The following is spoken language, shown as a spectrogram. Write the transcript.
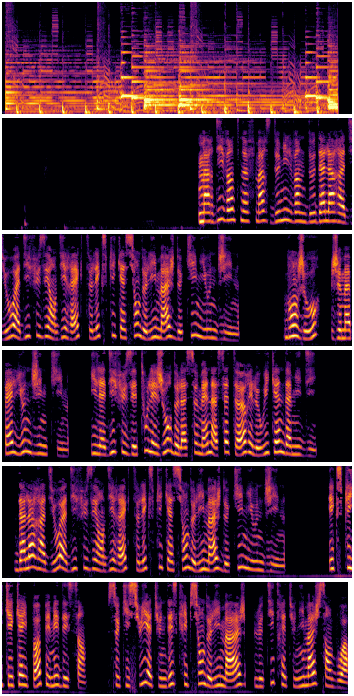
Mardi 29 mars 2022 Dala Radio a diffusé en direct l'explication de l'image de Kim Yoon-jin. Bonjour, je m'appelle Yoon Jin Kim. Il est diffusé tous les jours de la semaine à 7h et le week-end à midi. Dala Radio a diffusé en direct l'explication de l'image de Kim Yoon-jin. Expliquer K-pop et mes dessins. Ce qui suit est une description de l'image, le titre est une image sans bois.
